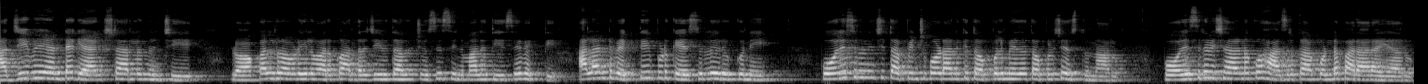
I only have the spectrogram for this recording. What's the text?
ఆర్జీవీ అంటే గ్యాంగ్స్టార్ల నుంచి లోకల్ రౌడీల వరకు అందరి జీవితాలను చూసి సినిమాలు తీసే వ్యక్తి. అలాంటి వ్యక్తి ఇప్పుడు కేసుల్లో ఇరుక్కుని పోలీసుల నుంచి తప్పించుకోవడానికి తప్పుల మీద తప్పులు చేస్తున్నారు. పోలీసుల విచారణకు హాజరు కాకుండా పరారయ్యారు.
